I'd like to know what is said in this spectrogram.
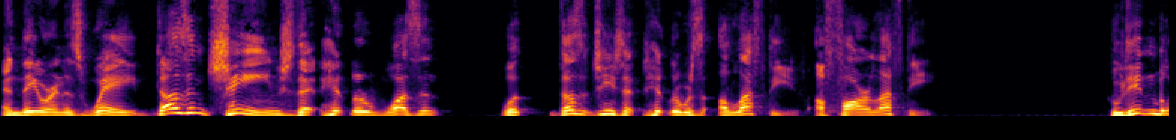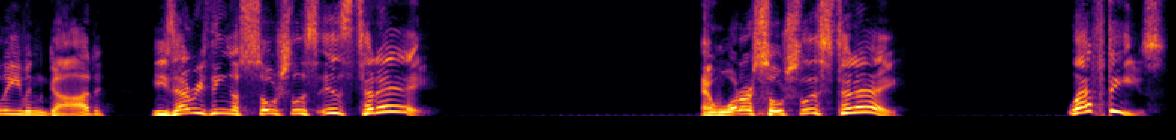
and they were in his way, doesn't change that Hitler wasn't what doesn't change that Hitler was a lefty, a far lefty, who didn't believe in God, He's everything a socialist is today. And what are socialists today? Lefties.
